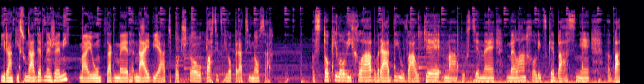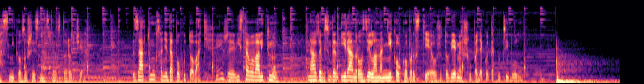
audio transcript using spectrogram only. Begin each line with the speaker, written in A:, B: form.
A: Iránky sú nádherné ženy, majú takmer najviac počtov plastických operácií nosa. 100-kilový chlap v rádiu v aute má pustené melancholické básne básnikov zo 16. storočia. Za tmu sa nedá pokutovať, že vystavovali tmu. Naozaj by som ten Irán rozdelila na niekoľko vrstiev, že to vieme šúpať ako takú cibulu.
